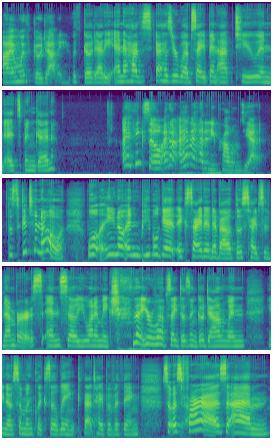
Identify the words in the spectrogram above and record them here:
I'm with GoDaddy. With GoDaddy, and has has your website been up too, and it's been good? I think so. I don't. I haven't had any problems yet. That's good to know. Well, you know, and people get excited about those types of numbers, and so you want to make sure that your website doesn't go down when you know someone clicks a link, that type of a thing. So as far as um,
